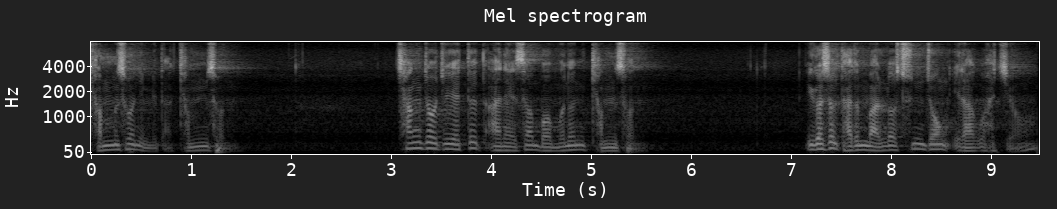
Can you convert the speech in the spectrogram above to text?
겸손입니다. 겸손. 창조주의 뜻 안에서 머무는 겸손. 이것을 다른 말로 순종이라고 하죠.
